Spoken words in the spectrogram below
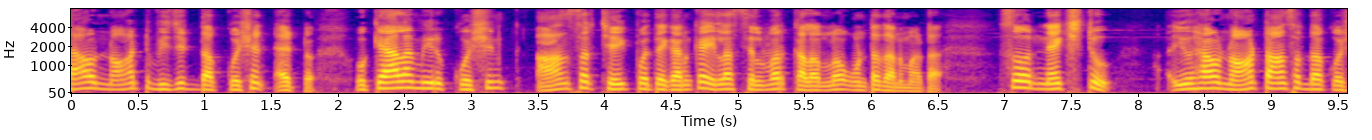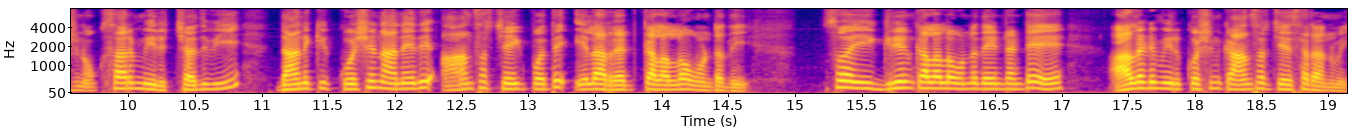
have not visit the question at ఒకవేళ మీరు క్వశ్చన్ ఆన్సర్ చేయకపోతే కనుక ఇలా సిల్వర్ కలర్లో ఉంటుంది అనమాట so next you have not answer the question ఒకసారి మీరు చదివి దానికి క్వశ్చన్ అనేది ఆన్సర్ చేయకపోతే ఇలా రెడ్ కలర్లో ఉంటుంది. సో ఈ గ్రీన్ కలర్లో ఉన్నది ఏంటంటే ఆల్రెడీ మీరు క్వశ్చన్కి ఆన్సర్ చేశారని.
